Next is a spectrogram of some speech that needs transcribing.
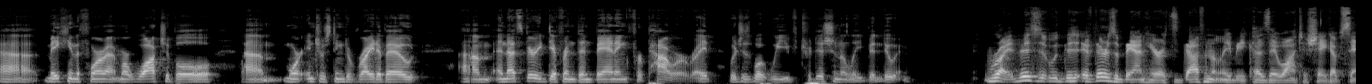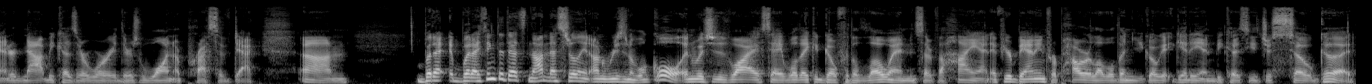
uh, making the format more watchable, um, more interesting to write about. Um, and that's very different than banning for power, right? Which is what we've traditionally been doing. Right. This is, if there's a ban here, it's definitely because they want to shake up standard, not because they're worried there's one oppressive deck. Um, but I, but I think that that's not necessarily an unreasonable goal, and which is why I say, well, they could go for the low end instead of the high end. If you're banning for power level, then you go get Gideon because he's just so good.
